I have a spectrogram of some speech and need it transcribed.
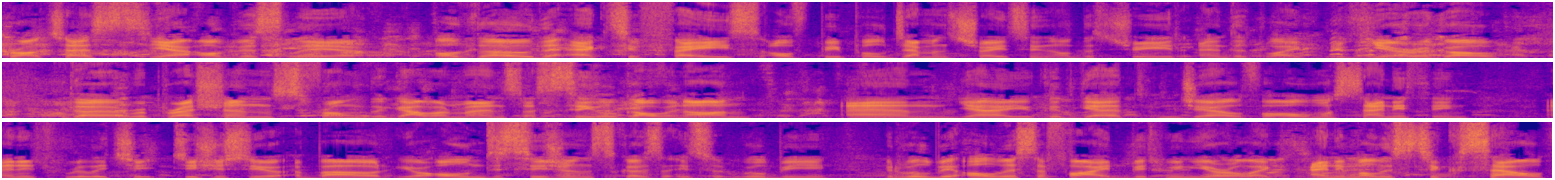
protests, yeah, obviously, uh, although the active phase of people demonstrating on the street ended like a year ago, the repressions from the governments are still going on. And yeah, you could get in jail for almost anything and it really teaches you about your own decisions because it will be it will be always a fight between your like animalistic self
